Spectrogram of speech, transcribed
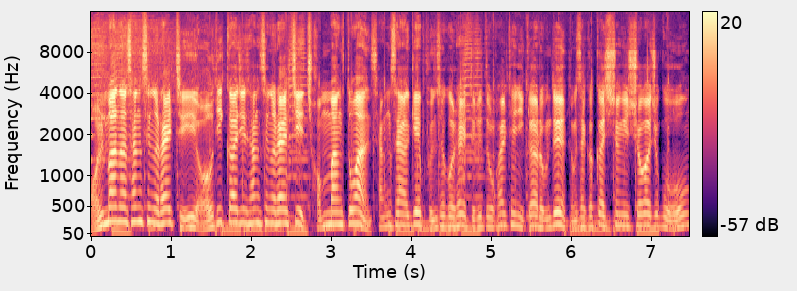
얼마나 상승을 할지, 어디까지 상승을 할지 전망 또한 상세하게 분석을 해 드리도록 할 테니까 여러분들 영상 끝까지 시청해 주셔 가지고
